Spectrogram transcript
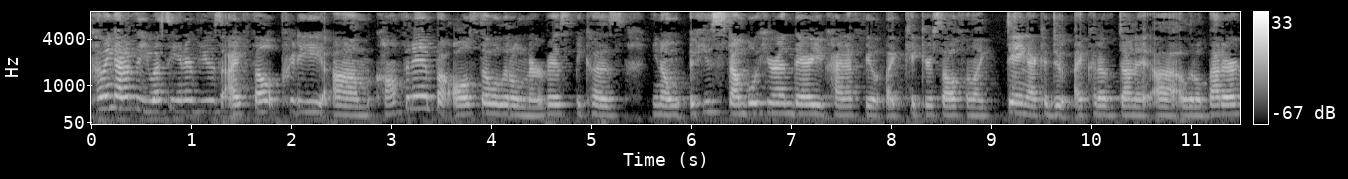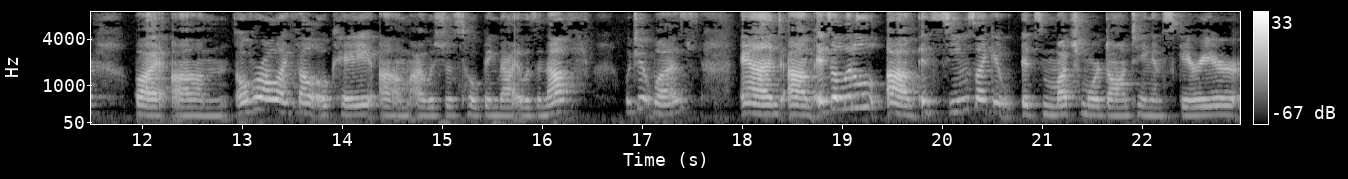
Coming out of the USC interviews, I felt pretty um, confident, but also a little nervous because, you know, if you stumble here and there, you kind of feel like kick yourself and like, dang, I could do, I could have done it uh, a little better. But um, overall, I felt okay. Um, I was just hoping that it was enough, which it was and um, it's a little um, it seems like it, it's much more daunting and scarier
